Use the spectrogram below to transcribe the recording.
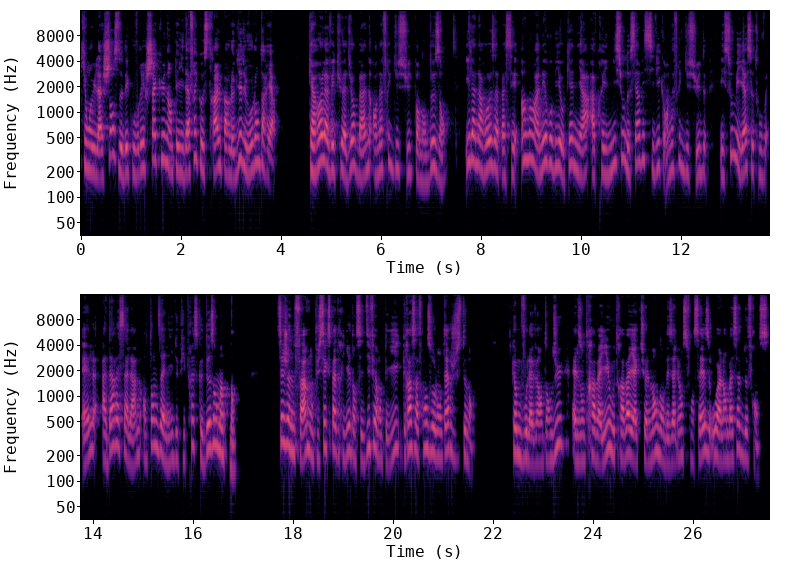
qui ont eu la chance de découvrir chacune un pays d'Afrique australe par le biais du volontariat. Carole a vécu à Durban, en Afrique du Sud, pendant deux ans Ilana Rose a passé un an à Nairobi au Kenya après une mission de service civique en Afrique du Sud et Soumeya se trouve, elle, à Dar es Salaam en Tanzanie depuis presque deux ans maintenant. Ces jeunes femmes ont pu s'expatrier dans ces différents pays grâce à France Volontaire justement. Comme vous l'avez entendu, elles ont travaillé ou travaillent actuellement dans des alliances françaises ou à l'ambassade de France.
